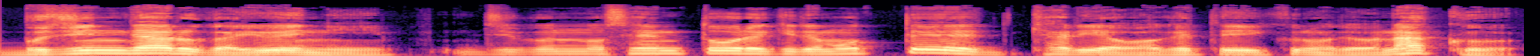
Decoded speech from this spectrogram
う、武人であるがゆえに、自分の戦闘歴でもってキャリアを上げていくのではなく、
